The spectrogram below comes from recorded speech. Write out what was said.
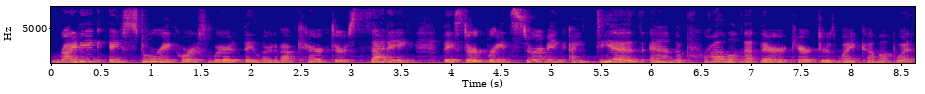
Writing a story course where they learn about characters, setting, they start brainstorming ideas and the problem that their characters might come up with.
